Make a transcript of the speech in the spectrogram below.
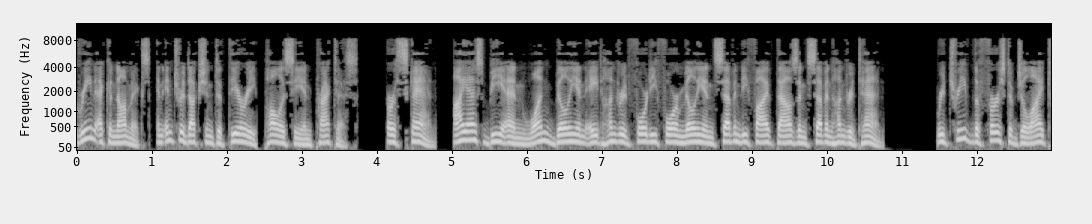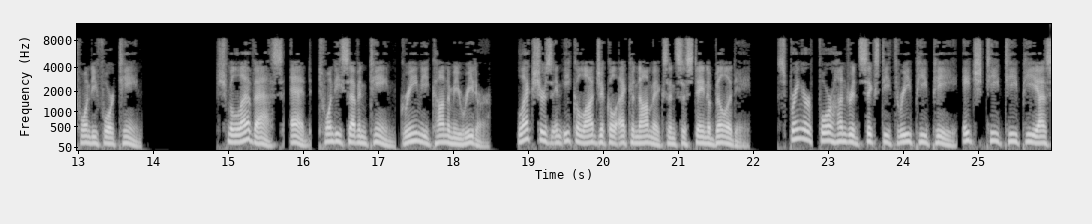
Green Economics, An Introduction to Theory, Policy and Practice. EarthScan. ISBN 1844075710. Retrieved 1 July 2014. Shmelev S., ed. 2017 Green Economy Reader. Lectures in Ecological Economics and Sustainability. Springer 463 pp. https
